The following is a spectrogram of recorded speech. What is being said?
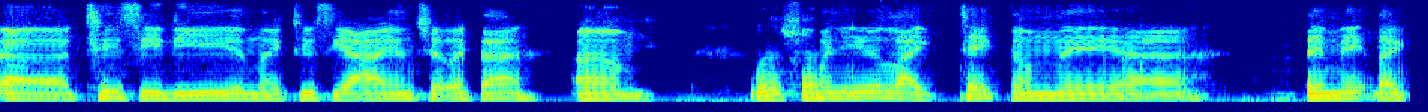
Uh, two CD and like two CI and shit like that. Um, sure. when you like take them they uh they make like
